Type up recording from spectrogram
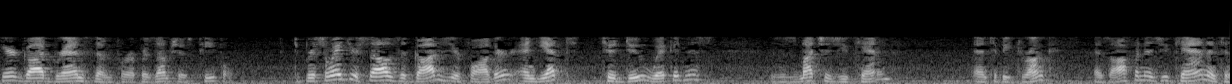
Here God brands them for a presumptuous people. To persuade yourselves that God is your Father, and yet to do wickedness as much as you can, and to be drunk as often as you can, and to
